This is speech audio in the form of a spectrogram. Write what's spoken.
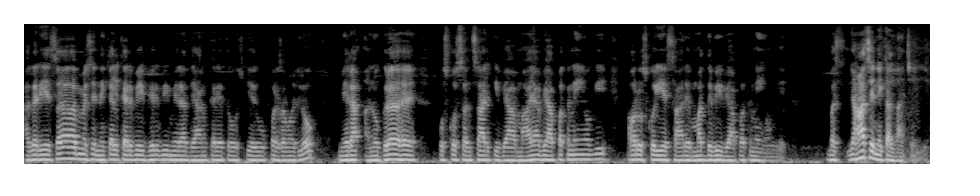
अगर ये सब में से निकल कर भी, फिर भी मेरा ध्यान करे तो उसके ऊपर समझ लो मेरा अनुग्रह है, उसको संसार की व्या, माया व्यापक नहीं होगी और उसको ये सारे मध्य भी व्यापक नहीं होंगे। बस यहाँ से निकलना चाहिए।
